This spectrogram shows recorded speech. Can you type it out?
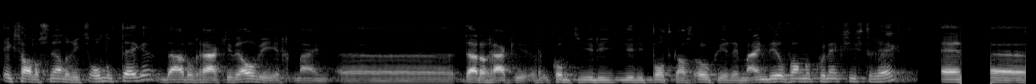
ik zal er sneller iets onder taggen. Daardoor raak je wel weer mijn, uh, daardoor raak je, komt jullie, jullie podcast ook weer in mijn deel van mijn connecties terecht. En uh,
